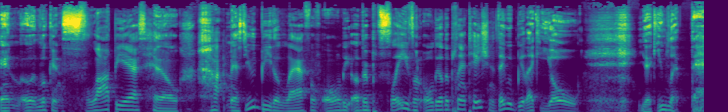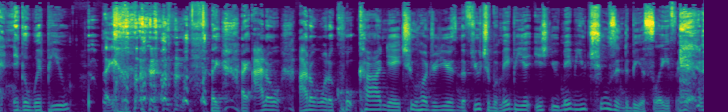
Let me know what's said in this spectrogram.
and uh, looking sloppy as hell, hot mess. You'd be the laugh of all the other slaves on all the other plantations. They would be like, "Yo, like you let that nigga whip you." Like, like I, I don't, I don't want to quote Kanye two hundred years in the future, but maybe you, you, maybe you choosing to be a slave for him.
